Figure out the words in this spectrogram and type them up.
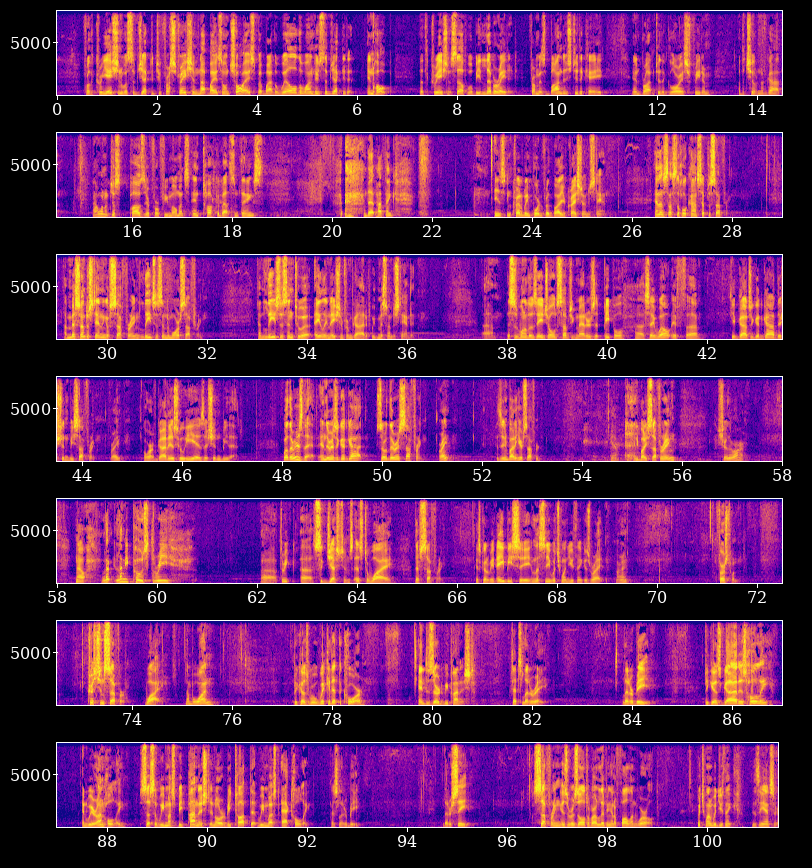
For the creation was subjected to frustration not by its own choice, but by the will of the one who subjected it, in hope that the creation itself will be liberated from its bondage to decay and brought into the glorious freedom of the children of God. Now, I want to just pause there for a few moments and talk about some things that I think is incredibly important for the body of Christ to understand. And that's, that's the whole concept of suffering. A misunderstanding of suffering leads us into more suffering and leads us into an alienation from God if we misunderstand it. Um, this is one of those age old subject matters that people uh, say, well, if, uh, if God's a good God, there shouldn't be suffering, right? Or if God is who He is, there shouldn't be that. Well, there is that, and there is a good God, so there is suffering, right? Has anybody here suffered? Yeah. Anybody suffering? Sure, there are. Now, let, let me pose three, uh, three uh, suggestions as to why they're suffering. It's going to be an ABC, and let's see which one you think is right. All right? First one Christians suffer. Why? Number one, because we're wicked at the core and deserve to be punished. That's letter A. Letter B, because God is holy and we are unholy, such that we must be punished in order to be taught that we must act holy. That's letter B. Letter C. Suffering is a result of our living in a fallen world. Which one would you think is the answer?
